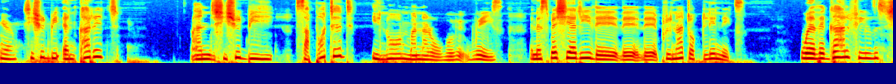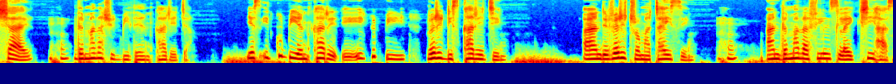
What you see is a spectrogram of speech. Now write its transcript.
Yeah. she should be encouraged and she should be supported in all manner of wa- ways and especially the, the, the prenatal clinics where the girl feels shy Mhm. the mother should be the encourager yes it could be encourage it could be very discouraging and very traumatizing Mhm. and the mother feels like she has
